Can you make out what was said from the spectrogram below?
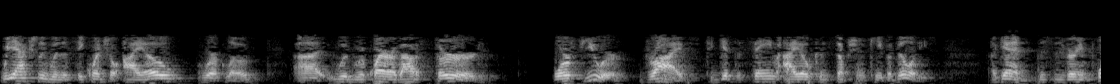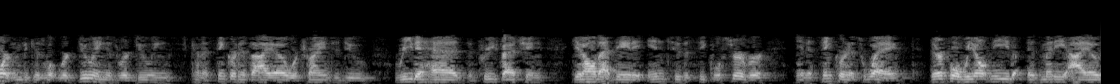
We actually, with a sequential I.O. workload, uh, would require about a third or fewer drives to get the same I.O. consumption capabilities. Again, this is very important because what we're doing is we're doing kind of synchronous I.O. We're trying to do read-aheads and prefetching, get all that data into the SQL Server in a synchronous way. Therefore, we don't need as many I.O.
